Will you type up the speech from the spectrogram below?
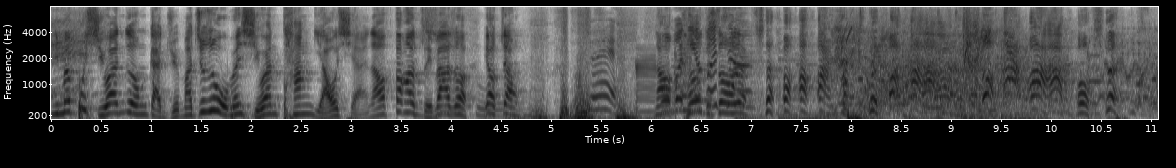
你们不喜欢这种感觉吗？就是我们喜欢汤舀起来，然后放到嘴巴的时候要这样，对，然后喝的时候哦，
